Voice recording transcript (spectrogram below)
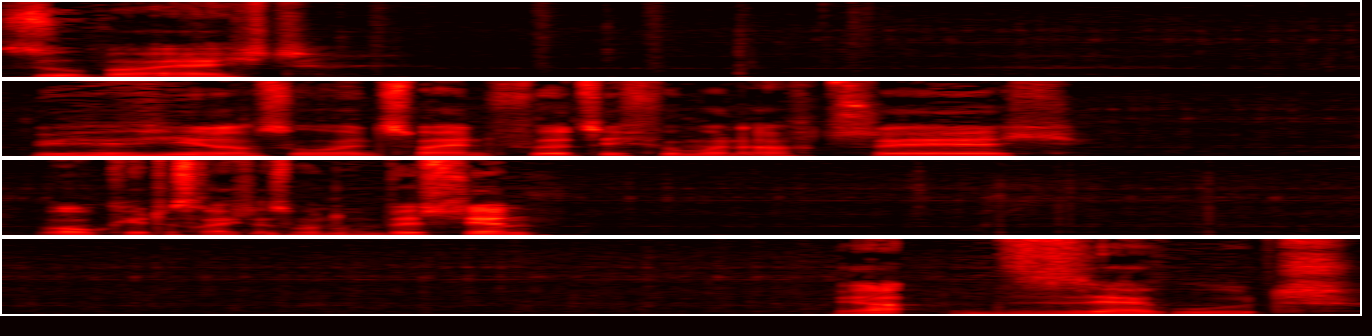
Super, echt. Wie viel hier noch so? 42, 85. Okay, das reicht erstmal noch ein bisschen. Ja, sehr gut.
